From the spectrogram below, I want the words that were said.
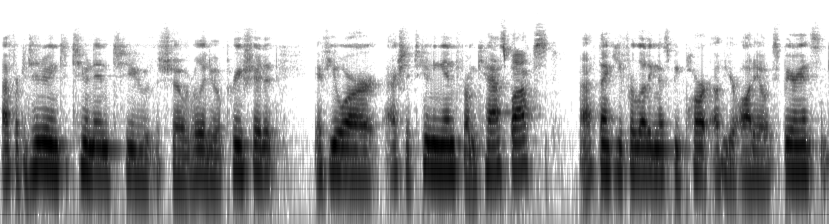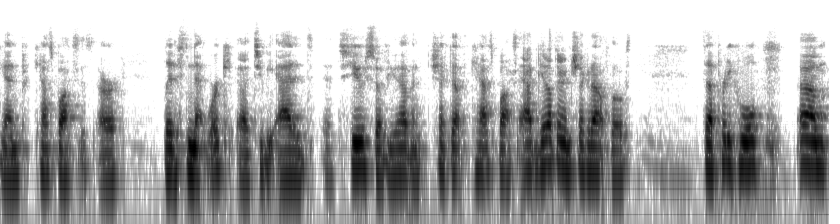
uh, for continuing to tune into the show. We really do appreciate it. If you are actually tuning in from Castbox, uh, thank you for letting us be part of your audio experience. Again, Castbox is our latest network uh, to be added uh, to. So if you haven't checked out the Castbox app, get out there and check it out, folks. It's uh, pretty cool. Um,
